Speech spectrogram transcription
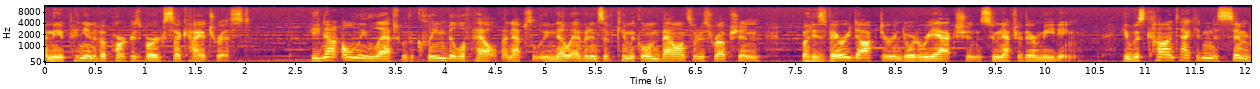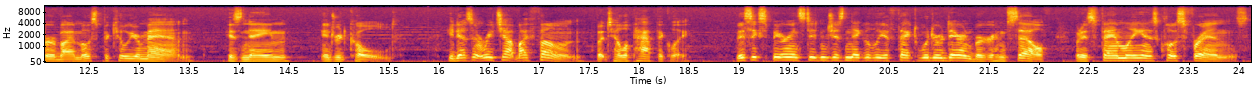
and the opinion of a Parkersburg psychiatrist. He not only left with a clean bill of health and absolutely no evidence of chemical imbalance or disruption, but his very doctor endured a reaction soon after their meeting. He was contacted in December by a most peculiar man. His name, Indrid Cold. He doesn't reach out by phone, but telepathically. This experience didn't just negatively affect Woodrow Derenberger himself, but his family and his close friends.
